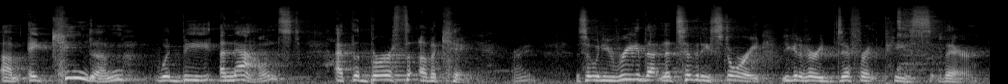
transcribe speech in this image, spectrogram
um, a kingdom would be announced at the birth of a king, right? So when you read that nativity story, you get a very different piece there.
